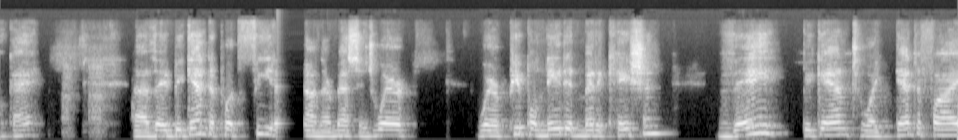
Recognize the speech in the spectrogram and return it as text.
Okay, uh, they began to put feet on their message where where people needed medication. They began to identify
